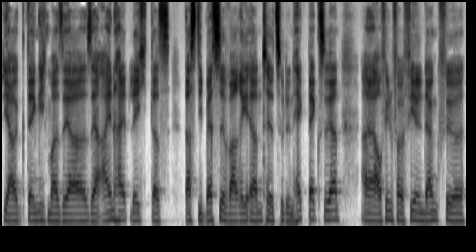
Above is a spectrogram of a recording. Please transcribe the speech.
ja, denke ich mal, sehr, sehr einheitlich, dass das die beste Variante zu den Hackbacks wären. Äh, auf jeden Fall vielen Dank für,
